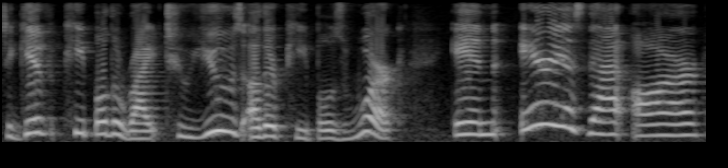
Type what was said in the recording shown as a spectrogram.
to give people the right to use other people's work in areas that are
